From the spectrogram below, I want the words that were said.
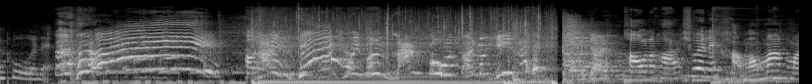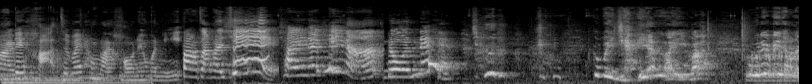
ทั้งคู่แหละเขาได้ช่วยมึงล้างตูดตอนเมื่อกี้นะเอาใจเขานะคะช่วยเลขามามากมายเลขาจะไม่ทำลายเขาในวันนี้ต่างจากไทชี่ใช้นะที่นะโดนแน่ก็ไม่ใช่อะไรวะกูไม่ได้ไปทำอะไร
